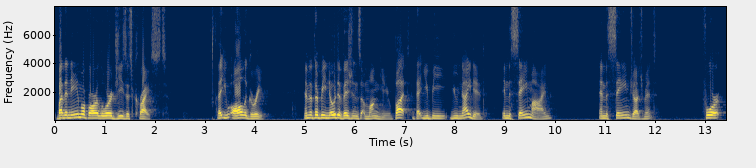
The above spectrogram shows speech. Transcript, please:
by the name of our Lord Jesus Christ, that you all agree, and that there be no divisions among you, but that you be united in the same mind and the same judgment. For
